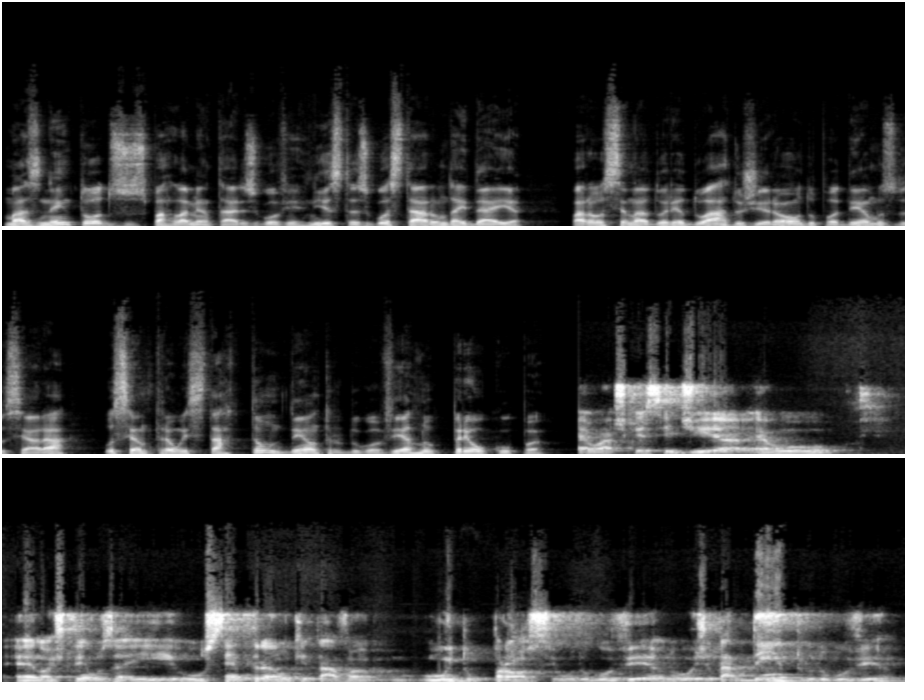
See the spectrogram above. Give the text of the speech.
Mas nem todos os parlamentares governistas gostaram da ideia. Para o senador Eduardo Girão, do Podemos do Ceará, o Centrão estar tão dentro do governo preocupa. Eu acho que esse dia é o. É, nós temos aí o Centrão que estava muito próximo do governo, hoje está dentro do governo.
